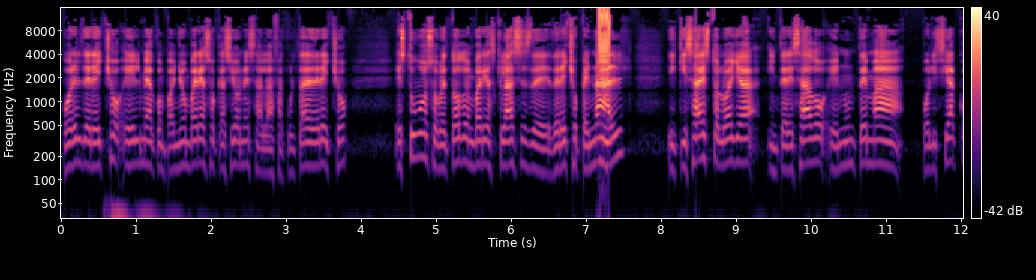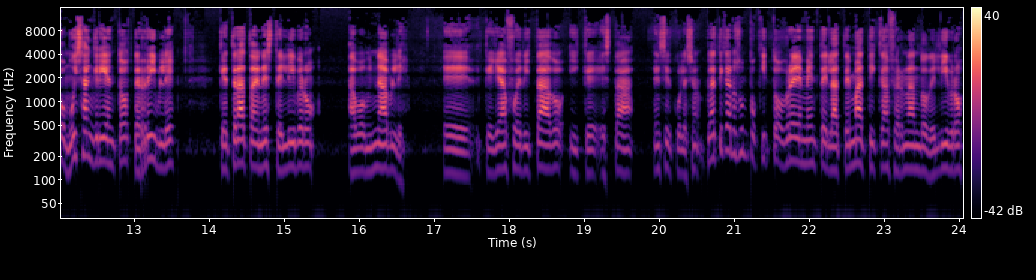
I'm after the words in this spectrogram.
por el derecho. Él me acompañó en varias ocasiones a la Facultad de Derecho. Estuvo sobre todo en varias clases de derecho penal y quizá esto lo haya interesado en un tema policíaco muy sangriento, terrible, que trata en este libro abominable, eh, que ya fue editado y que está en circulación. Platícanos un poquito brevemente la temática, Fernando, del libro,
